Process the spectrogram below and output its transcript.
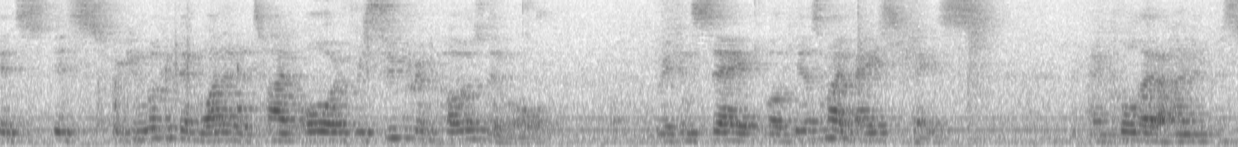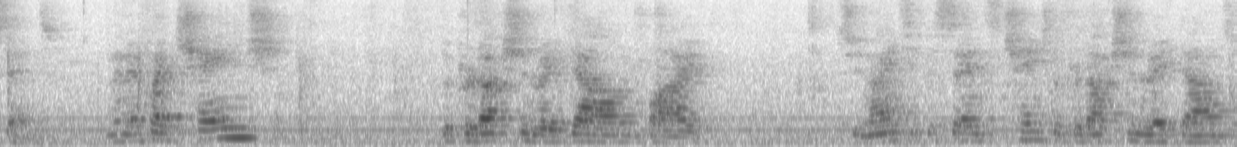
it's, it's, we can look at them one at a time, or if we superimpose them all, we can say, well, here's my base case, and call that 100%. And then if I change the production rate down by to 90%, change the production rate down to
